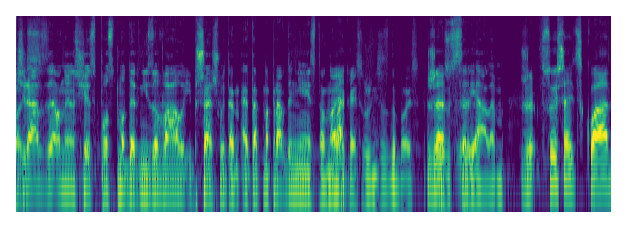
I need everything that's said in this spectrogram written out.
Boys? razy one się spostmodernizowały i przeszły ten etap. Naprawdę nie jest to. No Ma- jaka jest różnica z The Boys? Że- z serialem. Że w Suicide Squad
